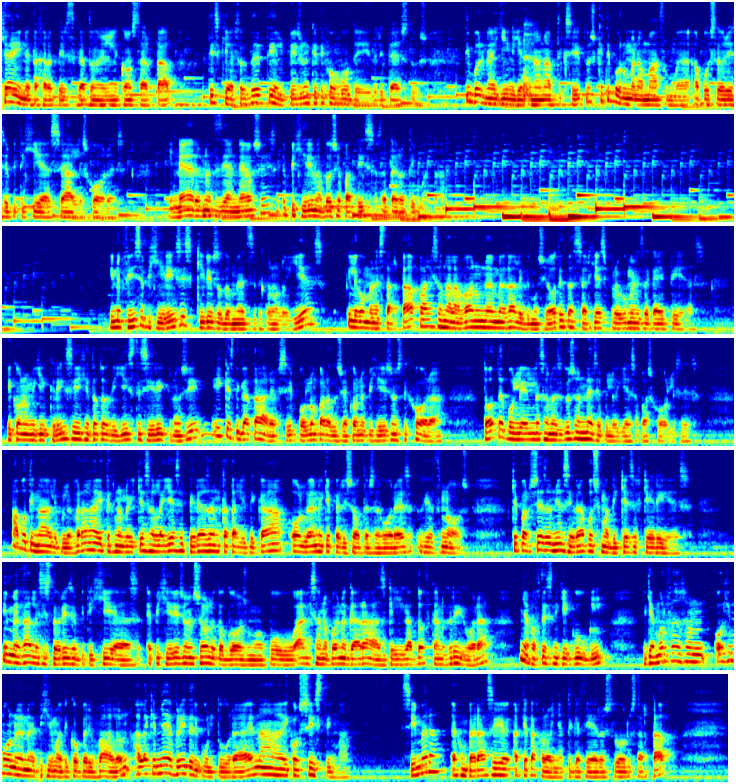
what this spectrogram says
Ποια είναι τα χαρακτηριστικά των ελληνικών startup, τι σκέφτονται, τι ελπίζουν και τι φοβούνται οι ιδρυτές τους, τι μπορεί να γίνει για την ανάπτυξή τους και τι μπορούμε να μάθουμε από ιστορίες επιτυχίας σε άλλες χώρες; Η νέα έρευνα της διανέωσης επιχειρεί να δώσει απαντήσεις σε αυτά τα ερωτήματα. Οι νοφιείς επιχειρήσεις, κυρίως στον τομέα της τεχνολογίας, οι λεγόμενες startup άρχισαν να λαμβάνουν μεγάλη δημοσιότητα στις αρχές της προηγούμενης δεκαετίας. Η οικονομική κρίση είχε τότε οδηγήσει στη συρρήκνωση ή και στην κατάρρευση πολλών παραδοσιακών επιχειρήσεων στη χώρα. Τότε πολλοί Έλληνες αναζητούσαν νέες επιλογές απασχόλησης. Από την άλλη πλευρά, οι τεχνολογικές αλλαγές επηρέαζαν καταλητικά όλο ένα και περισσότερες αγορές διεθνώς και παρουσίαζαν μια σειρά από σημαντικές ευκαιρίες. Οι μεγάλες ιστορίες επιτυχίας επιχειρήσεων σε όλο τον κόσμο που άρχισαν από ένα γκαράζ και γιγαντώθηκαν γρήγορα, μια από αυτές είναι και η Google, διαμόρφωσαν όχι μόνο ένα επιχειρηματικό περιβάλλον, αλλά και μια ευρύτερη κουλτούρα, ένα οικοσύστημα. Σήμερα έχουν περάσει αρκετά χρόνια από την καθιέρωση του όρου startup,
